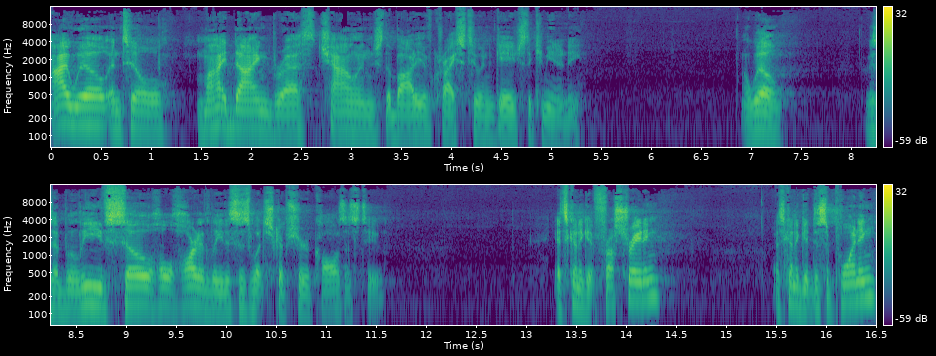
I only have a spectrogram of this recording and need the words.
I will, until my dying breath, challenge the body of Christ to engage the community. I will, because I believe so wholeheartedly this is what Scripture calls us to. It's going to get frustrating. It's going to get disappointing.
